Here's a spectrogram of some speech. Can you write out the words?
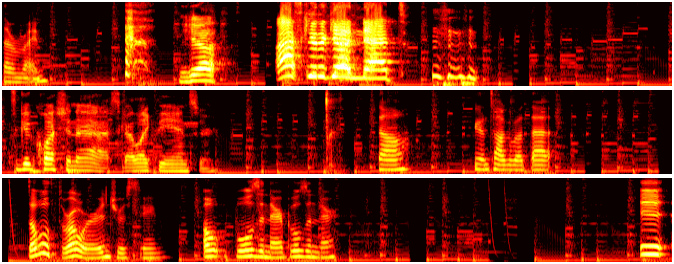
Never mind. Yeah. Ask it again, Nat. It's a good question to ask. I like the answer. no, we're gonna talk about that. Double thrower, interesting. Oh, bull's in there. Bull's in there. It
